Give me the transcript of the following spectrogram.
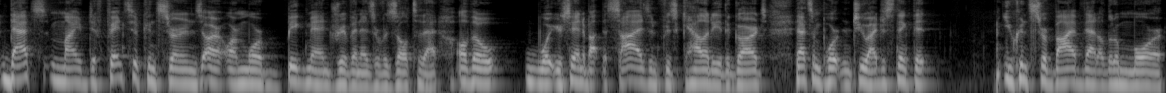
that's my defensive concerns are, are more big man driven as a result of that. Although what you're saying about the size and physicality of the guards, that's important too. I just think that you can survive that a little more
